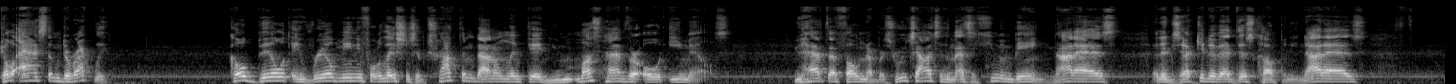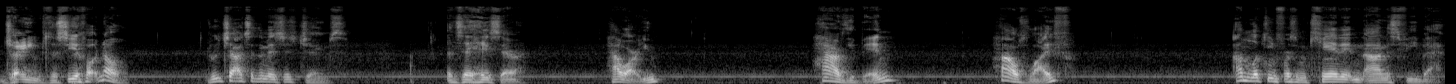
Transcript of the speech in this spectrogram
Go ask them directly. Go build a real meaningful relationship. Track them down on LinkedIn. You must have their old emails. You have their phone numbers. Reach out to them as a human being, not as an executive at this company, not as James, the CFO. No. Reach out to them as just James and say, hey, Sarah, how are you? How have you been? How's life? I'm looking for some candid and honest feedback.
